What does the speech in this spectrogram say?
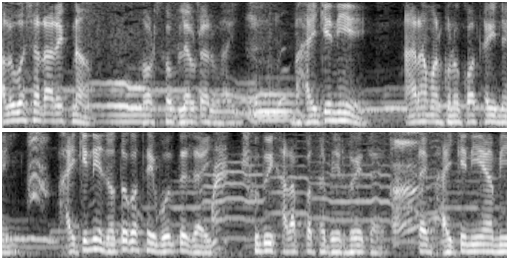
ভালোবাসার আরেক নাম হোয়াটসঅ্যাপ লেউটার ভাই। ভাইকে নিয়ে আর আমার কোনো কথাই নাই। ভাইকে নিয়ে যত কথাই বলতে যাই শুধুই খারাপ কথা বের হয়ে যায়। তাই ভাইকে নিয়ে আমি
